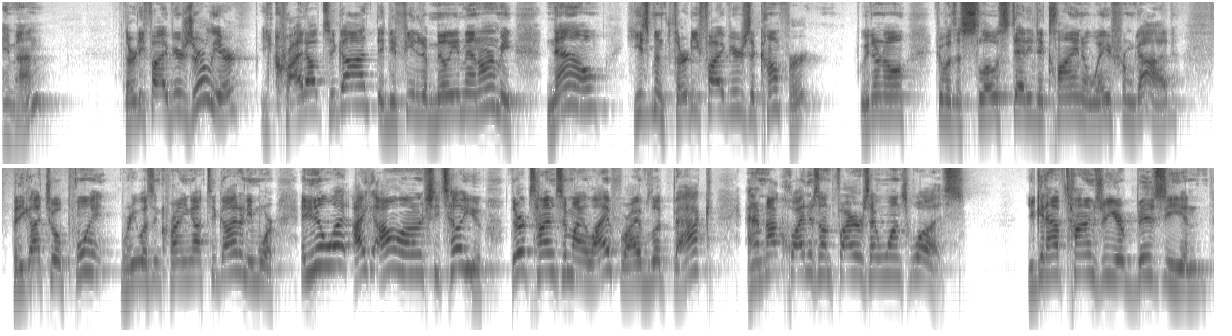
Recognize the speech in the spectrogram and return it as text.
Amen? 35 years earlier, he cried out to God. They defeated a million man army. Now, he's been 35 years of comfort. We don't know if it was a slow, steady decline away from God, but he got to a point where he wasn't crying out to God anymore. And you know what? I, will honestly tell you, there are times in my life where I've looked back and I'm not quite as on fire as I once was. You can have times where you're busy and,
